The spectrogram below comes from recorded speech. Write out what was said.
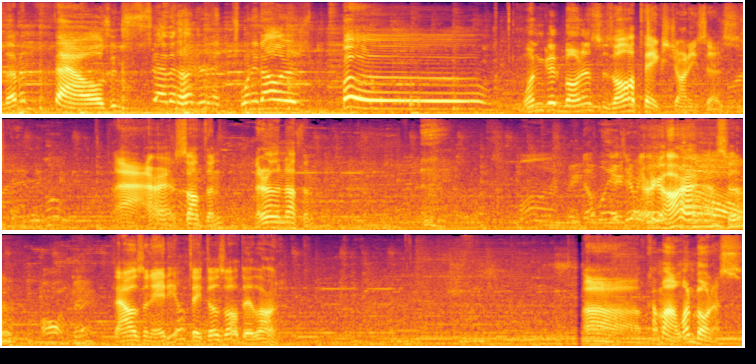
$11,720. Boom! One good bonus is all it takes. Johnny says. Ah, all right, something better than nothing. There we go. All right, that's it. Thousand eighty. I'll take those all day long. Ah, come on, one bonus.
